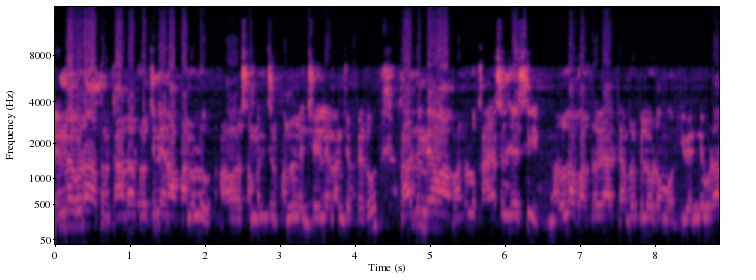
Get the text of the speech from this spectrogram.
నిన్న కూడా అతను కాంట్రాక్టర్ వచ్చి నేను ఆ పనులు సంబంధించిన పనులు నేను చేయలేనని చెప్పాడు. కాకపోతే మేము ఆ పనులు క్యాన్సిల్ చేసి మళ్ళా ఫర్దర్గా టెండర్ పిలవడము ఇవన్నీ కూడా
